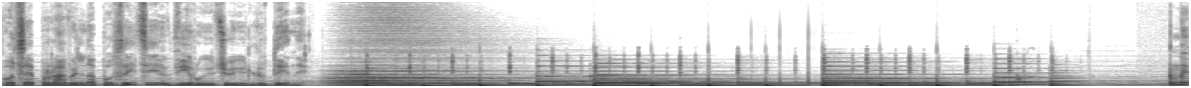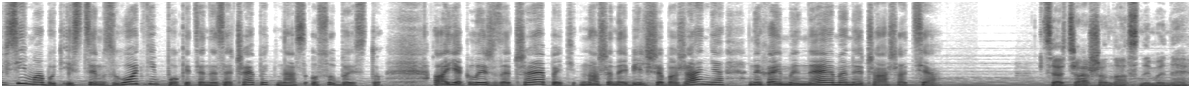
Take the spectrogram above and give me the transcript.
Оце правильна позиція віруючої людини. Всі, мабуть, із цим згодні, поки це не зачепить нас особисто. А як лиш зачепить наше найбільше бажання, нехай мине мене чаша ця. Ця чаша нас не мине.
